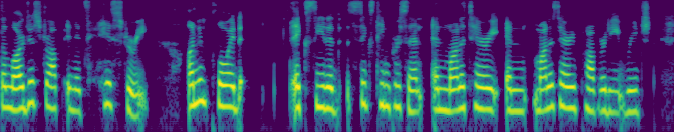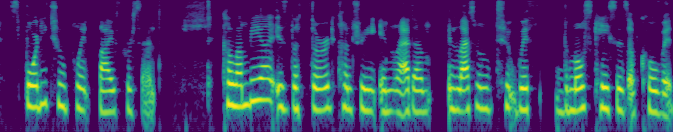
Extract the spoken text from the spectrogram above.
the largest drop in its history. Unemployed exceeded 16% and monetary and monetary poverty reached 42.5%. Colombia is the third country in Latin in Latin to, with the most cases of COVID,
